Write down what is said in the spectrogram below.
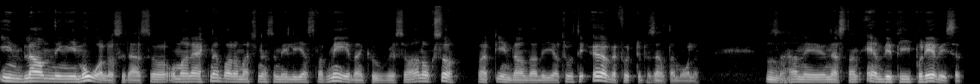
inblandning i mål och sådär. Så om man räknar bara matcherna som Elias varit med i Vancouver så har han också varit inblandad i, jag tror att det är över 40% av målen. Mm. Så han är ju nästan MVP på det viset.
